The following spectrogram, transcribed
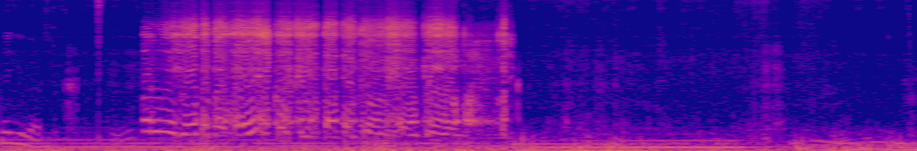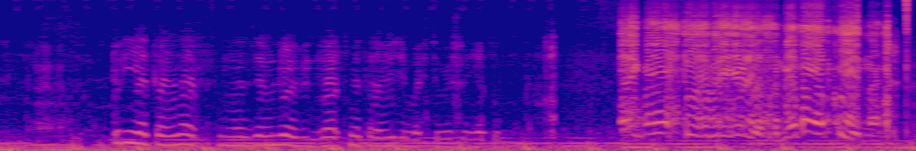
Снайди нас. Принято, у нас на землей 20 метров видимости выше нету. Так, меня что уже приземлился, мне палатку видно.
